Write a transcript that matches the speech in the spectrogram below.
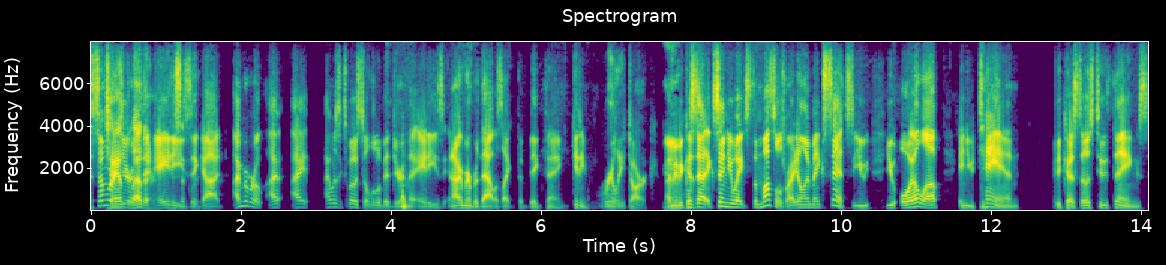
somewhere Tanned during leather, the 80s it got. I remember I, I I was exposed to a little bit during the 80s, and I remember that was like the big thing, getting really dark. I mean, because that extenuates the muscles, right? It only makes sense. You you oil up and you tan because those two things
